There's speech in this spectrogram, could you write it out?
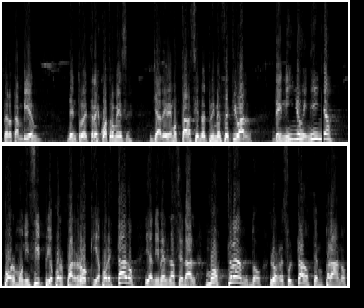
pero también dentro de tres, cuatro meses ya debemos estar haciendo el primer festival de niños y niñas por municipio, por parroquia, por estado y a nivel nacional, mostrando los resultados tempranos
